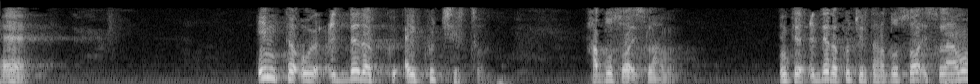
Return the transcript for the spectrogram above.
hee inta uu ciddada ay ku jirto hadduu soo islaamo. Intay ciddada ku jirto hadduu soo islaamo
